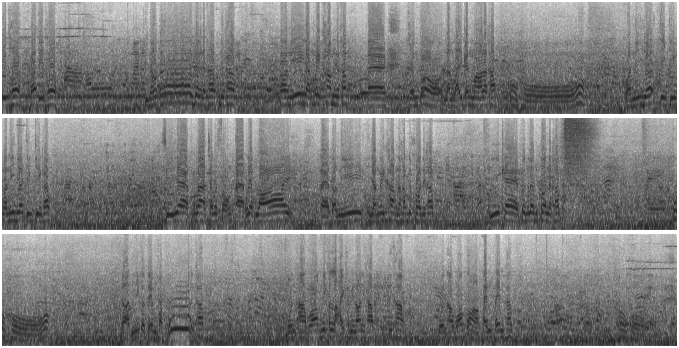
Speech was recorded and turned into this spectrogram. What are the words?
ตีโทปาตีโทพี่น้องเอ้ยเบื้องนะครับนี่ครับ ตอนนี้ยังไม่ค่ำนะครับ แต่คนก็หลั่งไหลกันมาแล้วครับ โอ้โหวันนี้เยอะจริง ๆ วันนี้เยอะจริง ๆครับ สี่แยกราชประสงค์แตกเรียบร้อย แต่ตอนนี้ยังไม่ค่ำนะครับทุกคนนะครับ นี้แค่เพิ่งเริ่มต้นนะครับ โอ้โห ดอดนี้ก็เต็มหอดพูนครับ บนอาวอกนี่ก็หลายครับพี่น้องนี่ครับนี่ครับ บนอาวอกก็เต็มเต็มครับโอ้โห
